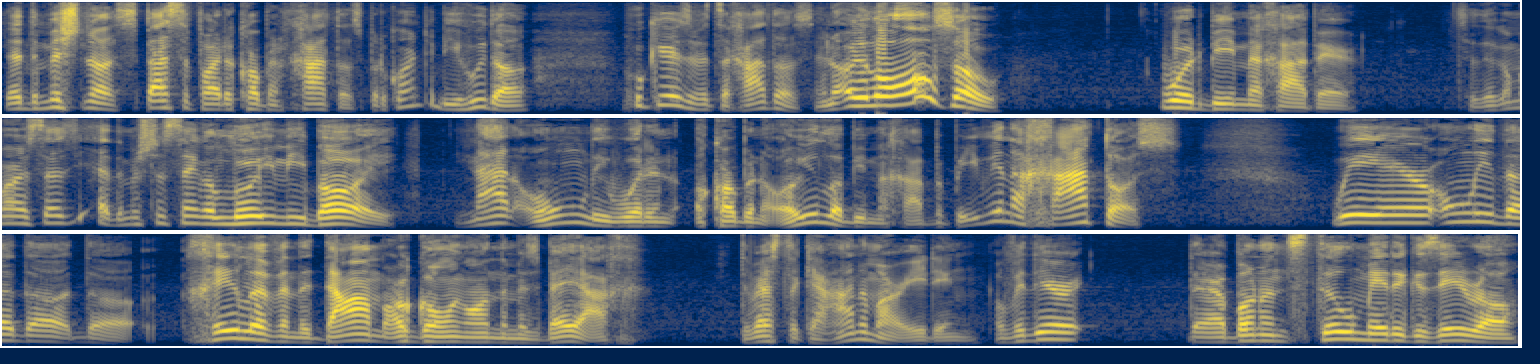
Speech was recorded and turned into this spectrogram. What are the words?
that the Mishnah specified a korban chatos. But according to Yehuda, who cares if it's a chatos? And Ulo also would be mechaper. So the Gemara says, yeah, the Mishnah is saying a loy mi boy. Not only would an, a korban oil be mechaper, but even a chatos where only the the the chalev and the dam are going on the mizbeach. The rest of kahanim are eating. Over there, the rabbanon still made a gezerah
